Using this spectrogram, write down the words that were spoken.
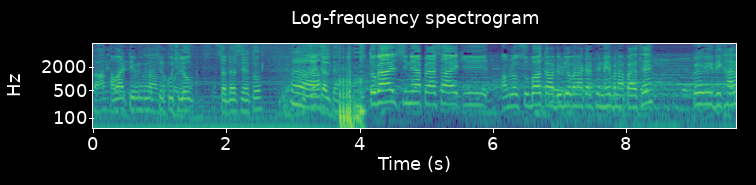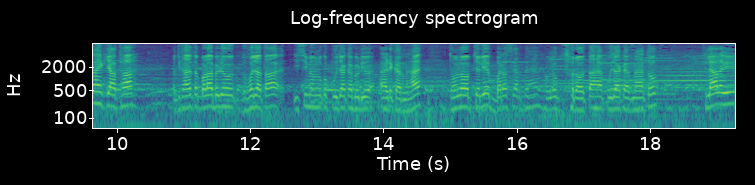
हमारी टीम में से कुछ लोग सदस्य हैं तो। चलिए चलते हैं। तो गाय सीन यहाँ पे ऐसा है कि हम लोग सुबह का वीडियो बनाकर फिर नहीं बना पाए थे क्योंकि दिखाना है क्या था। दिखाया तो बड़ा वीडियो हो जाता इसी में हम लोग को पूजा का वीडियो ऐड करना है। तो हम लोग अब चलिए बरस करते हैं हम लोग सरौता है पूजा करना है तो। फ़िलहाल अभी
